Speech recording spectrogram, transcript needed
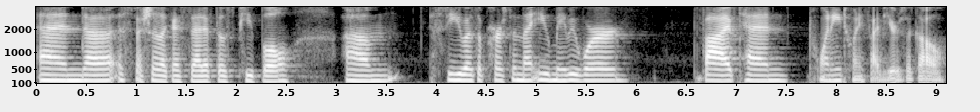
And uh, especially, like I said, if those people um, see you as a person that you maybe were 5, 10, 20, 25 years ago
